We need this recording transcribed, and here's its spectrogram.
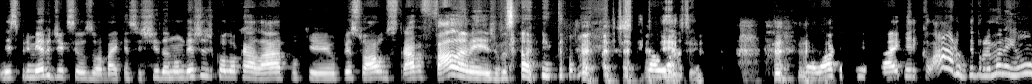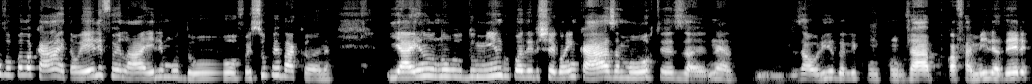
nesse primeiro dia que você usou a bike assistida, não deixa de colocar lá, porque o pessoal do Strava fala mesmo, sabe? Então, coloca, coloca bike, ele, claro, não tem problema nenhum, vou colocar. Então, ele foi lá, ele mudou, foi super bacana. E aí, no, no domingo, quando ele chegou em casa, morto, exa, né, exaurido ali, com, com, já com a família dele,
